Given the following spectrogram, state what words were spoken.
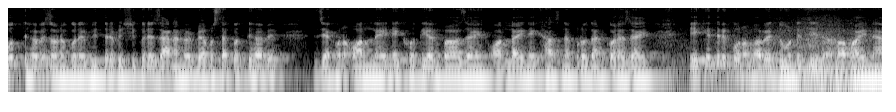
করতে হবে, জনগণের ভিতরে বেশি করে জানানোর ব্যবস্থা করতে হবে যে এখন অনলাইনে খতিয়ান পাওয়া যায়, অনলাইনে খাজনা প্রদান করা যায়। এক্ষেত্রে কোনোভাবে দুর্নীতি হয় না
